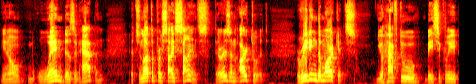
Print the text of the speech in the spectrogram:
you know when does it happen? It's not a precise science. There is an art to it. Reading the markets you have to basically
